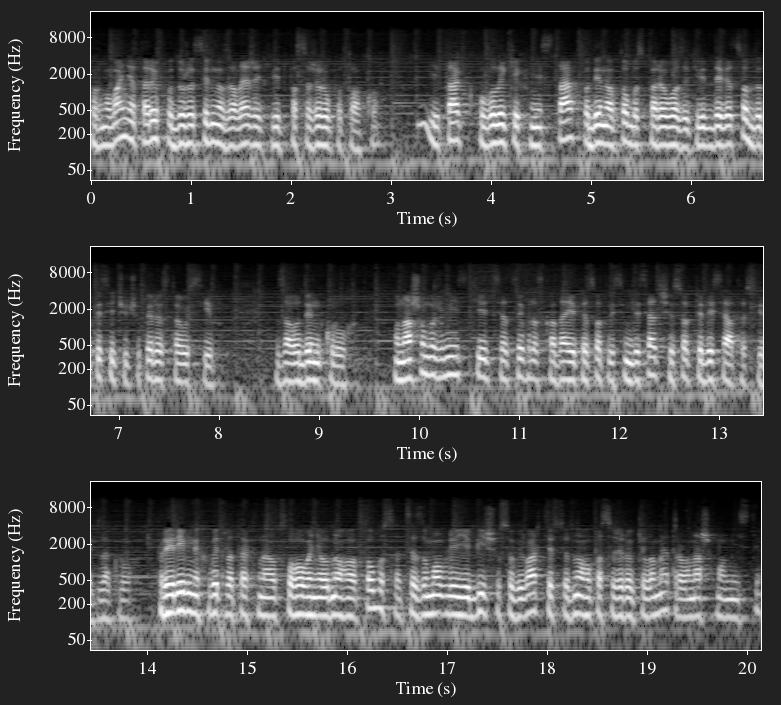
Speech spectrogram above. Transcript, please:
Формування тарифу дуже сильно залежить від пасажиропотоку. І так, у великих містах один автобус перевозить від 900 до 1400 осіб за один круг. У нашому ж місті ця цифра складає 580-650 осіб за круг. При рівних витратах на обслуговування одного автобуса це зумовлює більшу собівартість одного пасажирокілометра у нашому місті.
